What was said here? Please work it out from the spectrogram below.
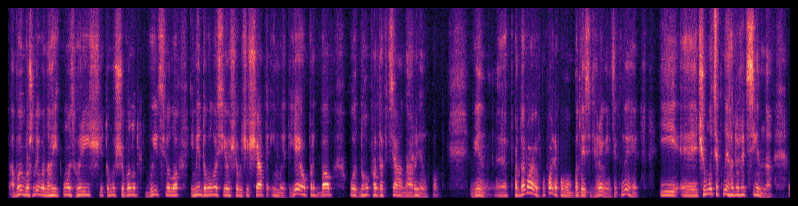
або, можливо, на якомусь горіщі, тому що воно тут вицвіло, і мені довелося його ще вичищати і мити. Я його придбав у одного продавця на ринку. Він е, продавав буквально, по-моєму, по 10 гривень ці книги. І е, чому ця книга дуже цінна? Е,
